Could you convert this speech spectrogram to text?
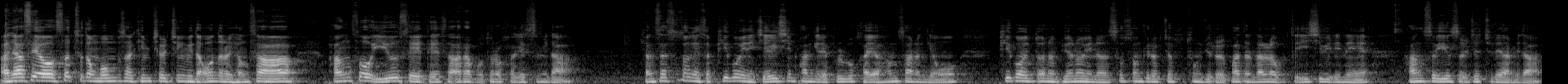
안녕하세요. 서초동 본부사 김철중입니다. 오늘은 형사 항소 이유서에 대해서 알아보도록 하겠습니다. 형사소송에서 피고인이 제1심 판결에 불복하여 항소하는 경우 피고인 또는 변호인은 소송 기록 접수 통지를 받은 날로부터 20일 이내에 항소 이유서를 제출해야 합니다.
